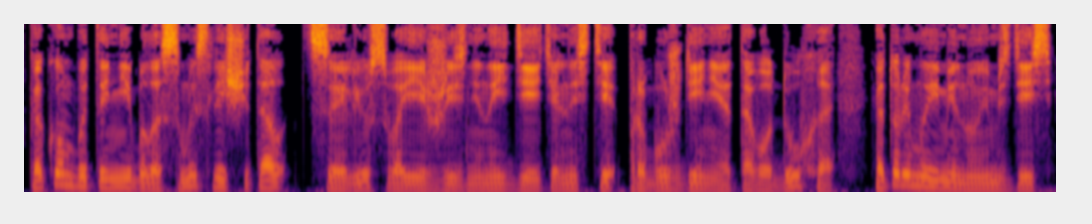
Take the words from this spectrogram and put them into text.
в каком бы то ни было смысле считал целью своей жизненной деятельности пробуждение того духа, который мы именуем здесь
